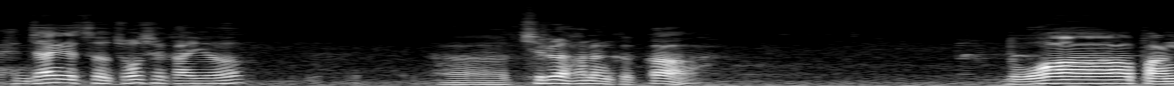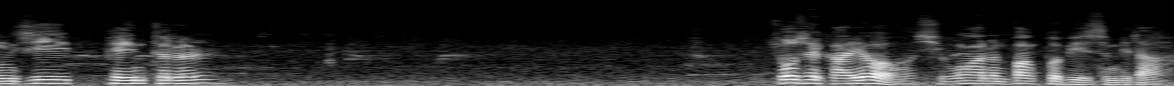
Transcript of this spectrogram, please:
현장에서 조색하여 어, 칠을 하는 것과 노화 방지 페인트를 조색하여 시공하는 방법이 있습니다.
